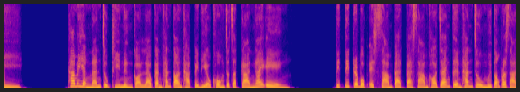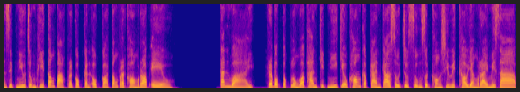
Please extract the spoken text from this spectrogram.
ดี ถ้าไม่อย่างนั้นจุบทีหนึ่งก่อนแล้วกันขั้นตอนถัดไปเดี๋ยวคงจะจัดการง่ายเอง ติดติดระบบ H3883 ขอแจ้งเตือนท่านจูงมือต้องประสาน 10 นิ้วจุมพิษต้องปากประกบกันอบกอดต้องประคองรอบเอว ตันหวายระบบตกลงว่าพานกิจนี้เกี่ยวข้องกับการก้าวสู่จุดสูงสุดของชีวิตเขาอย่างไรไม่ทราบ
